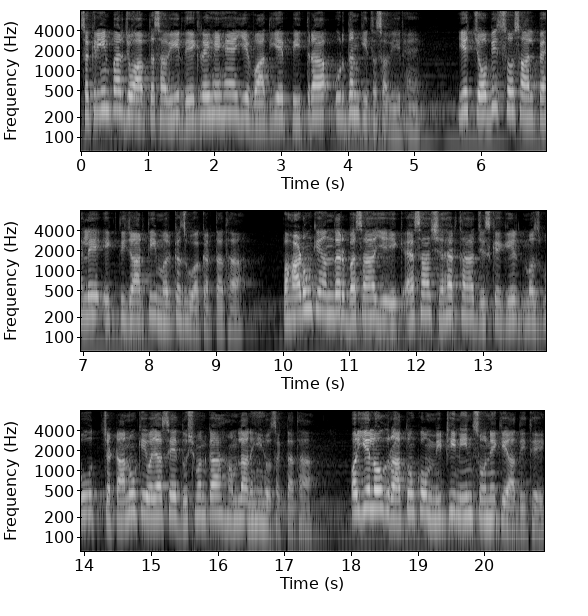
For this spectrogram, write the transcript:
स्क्रीन पर जो आप तस्वीर देख रहे हैं, ये वादी पीतरा उर्दन की तस्वीर हैं। ये 2400 साल पहले एक तिजारती मरकज़ हुआ करता था। पहाड़ों के अंदर बसा ये एक ऐसा शहर था, जिसके गिर्द मज़बूत चट्टानों की वजह से दुश्मन का हमला नहीं हो सकता था। और ये लोग रातों को मीठी नींद सोने के आदि थे।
